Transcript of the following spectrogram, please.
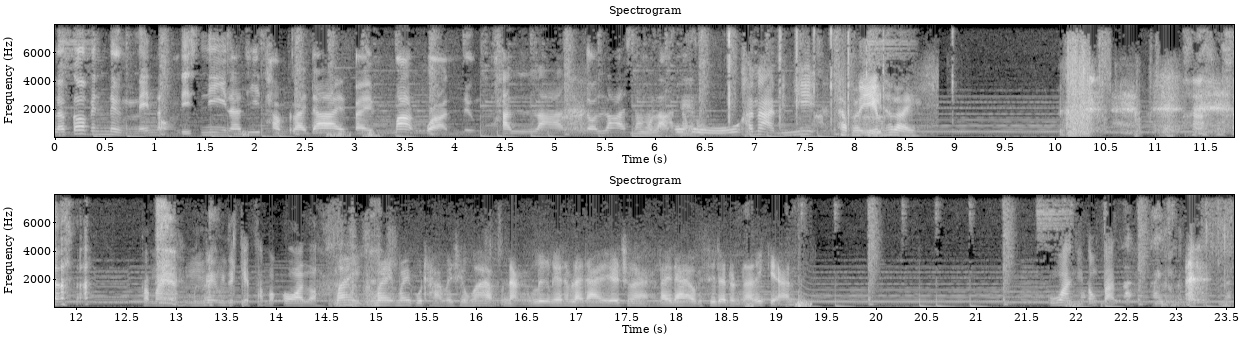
แล้วก็เป็นหนึ่งในหนังดิสนีย์นะที่ทำรายได้ไปมากกว่า 1,000 ล้านดอลลาร์สหรัฐโอ้โห ขนาดนี้ทำภาษีเท่าไหร่ทำไมอะมึงไม่มึงจะเก็บสัมภาระเหรอ ไม่ไม่ไม่กูถามไม่เชื่อว่าหนังเรื่องนี้ทำรายได้เยอะใช่ไหมรายได้เอาไปซื้อดาดนาได้กี่อัน กูว่านี่ต้องตัดละใครนะ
